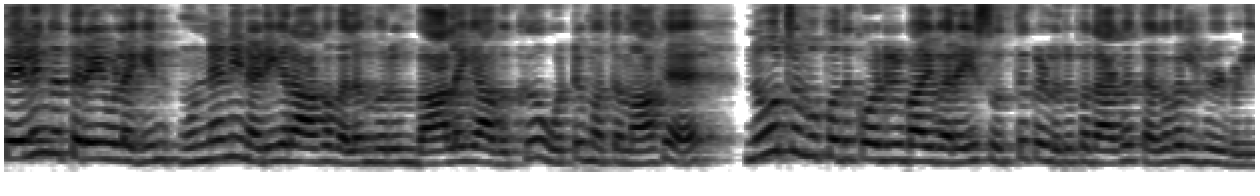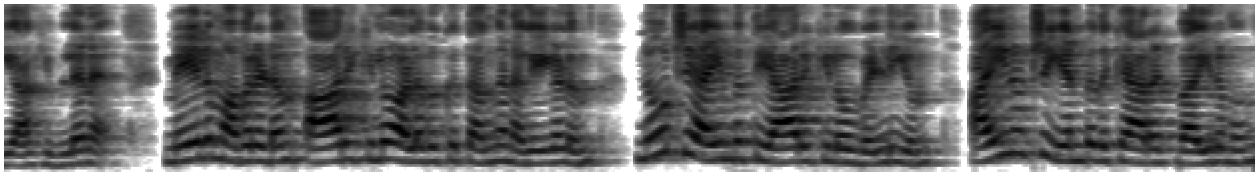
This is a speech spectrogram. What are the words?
தெலுங்கு திரையுலகின் முன்னணி நடிகராக வலம் வரும் பாலையாவுக்கு ஒட்டுமொத்தமாக நூற்று முப்பது கோடி ரூபாய் வரை சொத்துக்கள் இருப்பதாக தகவல்கள் வெளியாகியுள்ளன. மேலும் அவரிடம் ஆறு கிலோ அளவுக்கு தங்க நகைகளும் நூற்றி ஐம்பத்தி ஆறு கிலோ வெள்ளியும் ஐநூற்றி எண்பது கேரட் வைரமும்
